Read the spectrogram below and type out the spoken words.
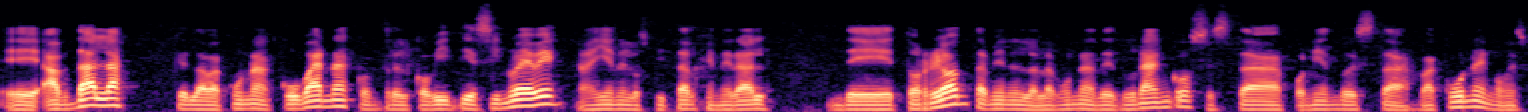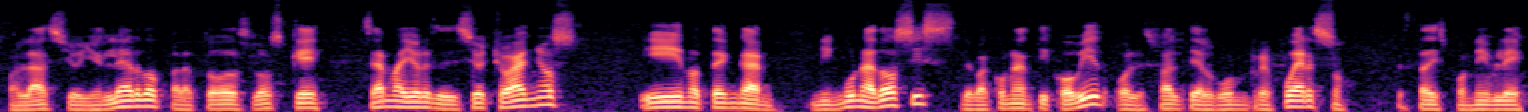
eh, Abdala, que es la vacuna cubana contra el COVID-19, ahí en el Hospital General de Torreón, también en la Laguna de Durango se está poniendo esta vacuna en Gómez Palacio y en Lerdo para todos los que sean mayores de 18 años y no tengan ninguna dosis de vacuna anti-COVID o les falte algún refuerzo. Está disponible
